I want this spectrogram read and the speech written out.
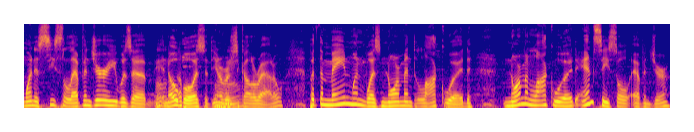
one is Cecil Effinger. He was a an oboist at the University of Colorado, but the main one was Norman Lockwood. Norman Lockwood and Cecil Effinger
